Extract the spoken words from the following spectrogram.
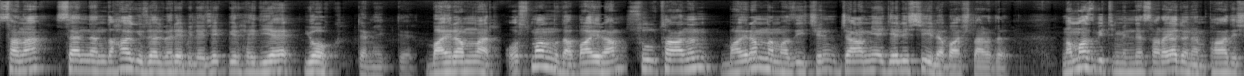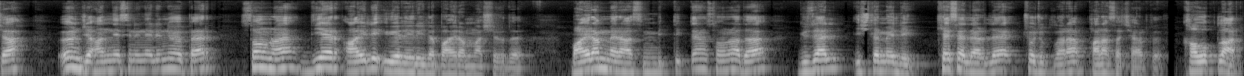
sana senden daha güzel verebilecek bir hediye yok demekti. Bayramlar. Osmanlı'da bayram sultanın bayram namazı için camiye gelişiyle başlardı. Namaz bitiminde saraya dönen padişah önce annesinin elini öper sonra diğer aile üyeleriyle bayramlaşırdı. Bayram merasimi bittikten sonra da güzel işlemeli keselerle çocuklara para saçardı. Kavuklar.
